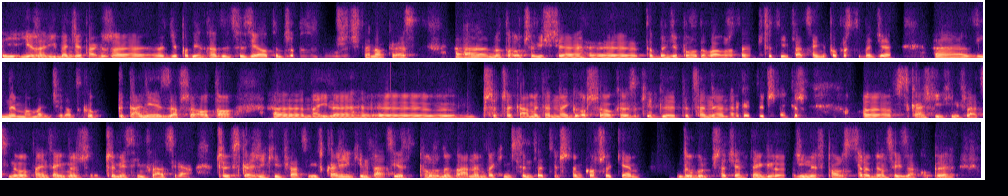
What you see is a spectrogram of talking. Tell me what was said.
Jeżeli będzie tak, że będzie podjęta decyzja o tym, żeby wydłużyć ten okres, e, no to oczywiście e, to będzie powodowało, że ten szczyt inflacyjny po prostu będzie e, w innym momencie. No tylko pytanie jest zawsze o to, na ile przeczekamy ten najgorszy okres, kiedy te ceny energetyczne, też wskaźnik inflacji, no bo pamiętajmy, czym jest inflacja, czy wskaźnik inflacji. Wskaźnik inflacji jest porównywanym takim syntetycznym koszykiem dóbr przeciętnej rodziny w Polsce robiącej zakupy E,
